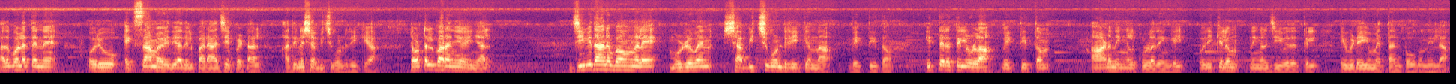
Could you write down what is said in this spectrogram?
അതുപോലെ തന്നെ ഒരു എക്സാം എഴുതി അതിൽ പരാജയപ്പെട്ടാൽ അതിനെ ശപിച്ചുകൊണ്ടിരിക്കുക. ടോട്ടൽ പറഞ്ഞു കഴിഞ്ഞാൽ ജീവിതാനുഭവങ്ങളെ മുഴുവൻ ശപിച്ചുകൊണ്ടിരിക്കുന്ന വ്യക്തിത്വം. ഇത്തരത്തിലുള്ള വ്യക്തിത്വം ആണ് നിങ്ങൾക്കുള്ളതെങ്കിൽ ഒരിക്കലും നിങ്ങൾ ജീവിതത്തിൽ എവിടെയും എത്താൻ പോകുന്നില്ല.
